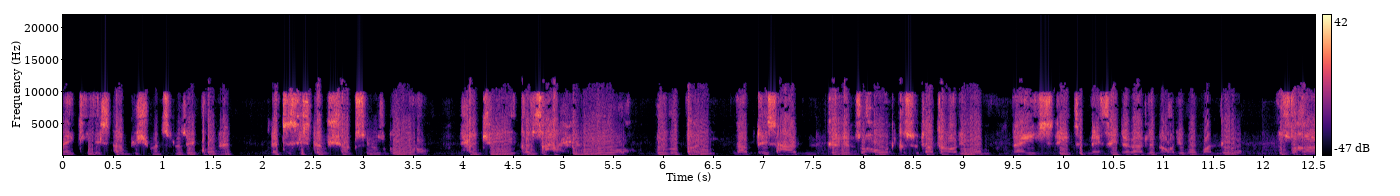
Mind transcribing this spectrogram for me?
ናይቲ ኤስታብሊሽመንት ስለ ዘይኮነ ነቲ ሲስተም ሻክ ስለ ዝገበሮ ሕጂ ከዛሓሕልዎ ብምባል ናብ ዴስዓን ገለን ዝከውን ክሱታት ኣቅሪቦም ናይ ስተይትን ናይ ፌደራልን ኣቅሪቦም ኣለዉ እዚ ከኣ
